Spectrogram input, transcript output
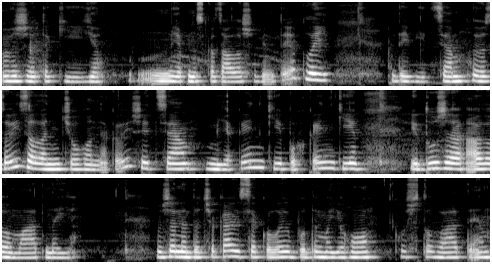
Вже такий, я б не сказала, що він теплий. Дивіться, розрізала, нічого не кришиться, м'якенький, пухкенький і дуже ароматний. Вже не дочекаюся, коли будемо його куштувати.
